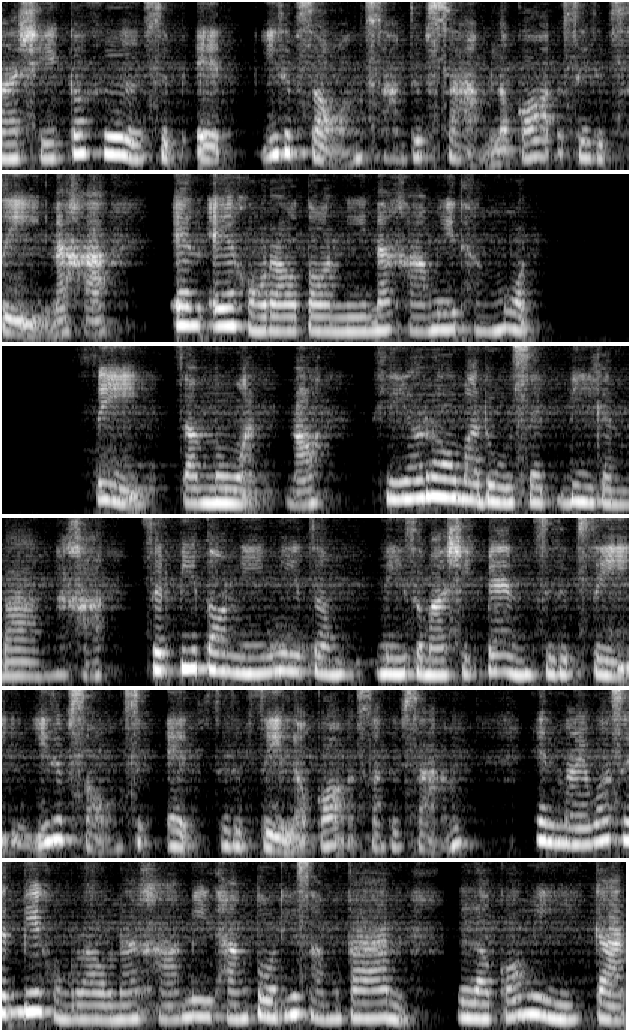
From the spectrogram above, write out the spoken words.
มาชิกก็คือ 11 22 33 แล้วก็ 44 นะคะ NA ของเราตอนนี้นะคะมีทั้งหมด 4จำนวนเนาะ ทีนี้เรามาดูเซต B กันบ้างนะคะเซต B ตอนนี้มีจำมีสมาชิกเป็น 44 22 11 44 แล้วก็ 33 ห็นไหมว่าเซต B ของเรานะคะ มีทั้งตัวที่ซ้ำกัน แล้วก็มีการ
